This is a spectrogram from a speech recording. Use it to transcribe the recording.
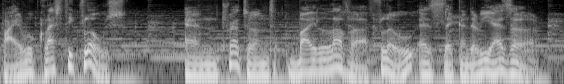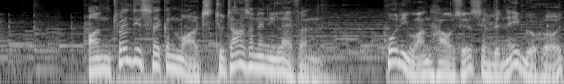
pyroclastic flows, and threatened by lava flow as secondary hazard. On 22 March 2011, 41 houses in the neighborhood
